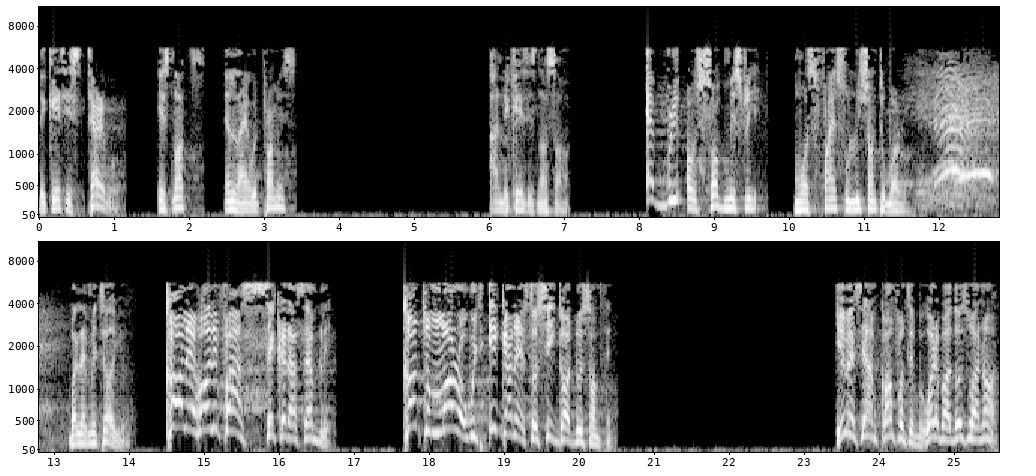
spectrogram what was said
The case is terrible. It's not in line with promise. And the case is not solved. Every unsolved mystery must find solution tomorrow. But let me tell you, sacred assembly. Come tomorrow with eagerness to see God do something. You may say, I'm comfortable. What about those who are not?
